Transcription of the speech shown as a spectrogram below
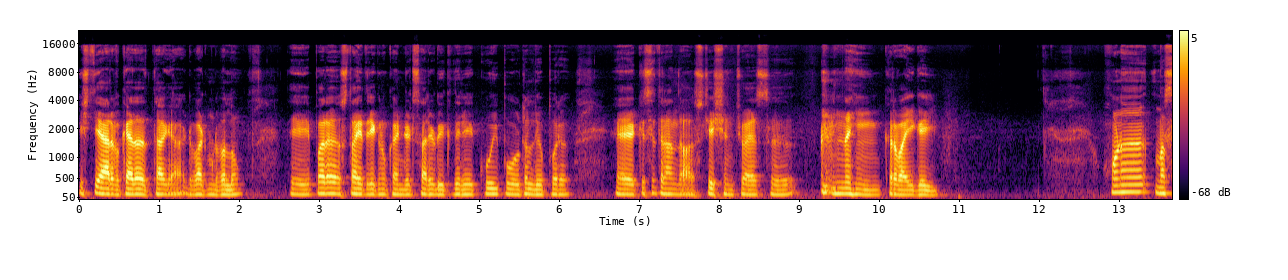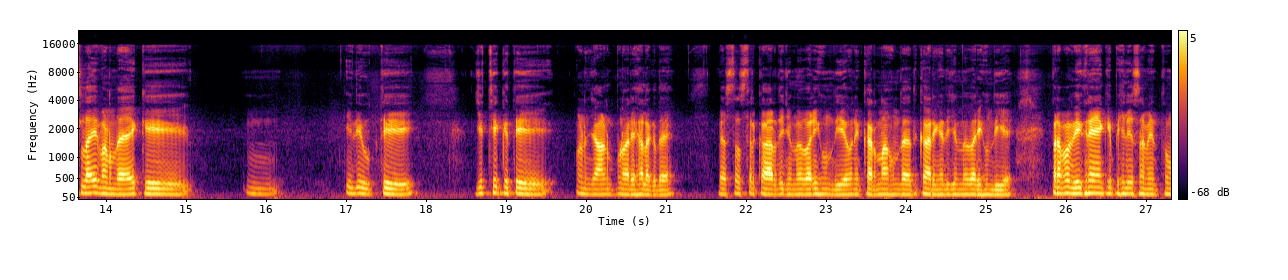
ਇਸ਼ਤਿਹਾਰ ਵਕਾਇਦਾ ਦਿੱਤਾ ਗਿਆ ਡਿਪਾਰਟਮੈਂਟ ਵੱਲੋਂ। ਤੇ ਪਰ 27 ਤਰੀਕ ਨੂੰ ਕੈਂਡੀਡੇਟ ਸਾਰੇ ਉਡੀਕਦੇ ਰਹੇ, ਕੋਈ ਪੋਰਟਲ ਦੇ ਉੱਪਰ ਕਿਸੇ ਤਰ੍ਹਾਂ ਦਾ ਸਟੇਸ਼ਨ ਚੋਇਸ ਨਹੀਂ ਕਰਵਾਈ ਗਈ। ਹੁਣ ਮਸਲਾ ਇਹ ਬਣਦਾ ਹੈ ਕਿ ਇਹਦੇ ਉੱਤੇ ਜਿੱਥੇ ਕਿਤੇ ਅਣਜਾਣਪੁਣਾ ਰਿਹਾ ਲੱਗਦਾ ਹੈ। ਵੈਸੇ ਤਾਂ ਸਰਕਾਰ ਦੀ ਜ਼ਿੰਮੇਵਾਰੀ ਹੁੰਦੀ ਹੈ, ਉਹਨੇ ਕਰਨਾ ਹੁੰਦਾ ਅਧਿਕਾਰੀਆਂ ਦੀ ਜ਼ਿੰਮੇਵਾਰੀ ਹੁੰਦੀ ਹੈ। ਪਰ ਆਪਾਂ ਵੇਖ ਰਹੇ ਹਾਂ ਕਿ ਪਿਛਲੇ ਸਮੇਂ ਤੋਂ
